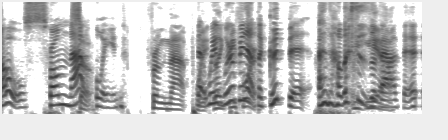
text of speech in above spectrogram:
Oh, from that so, point. From that That point, we, like we've been at the good bit, and now this is the Yeah. bad bit.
